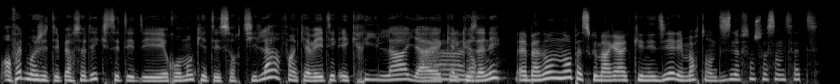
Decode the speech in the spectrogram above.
En fait, moi j'étais persuadée que c'était des romans qui étaient sortis là, enfin qui avaient été écrits là il y a ah, quelques années. Eh ben non, non, parce que Margaret Kennedy, elle est morte en 1967.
